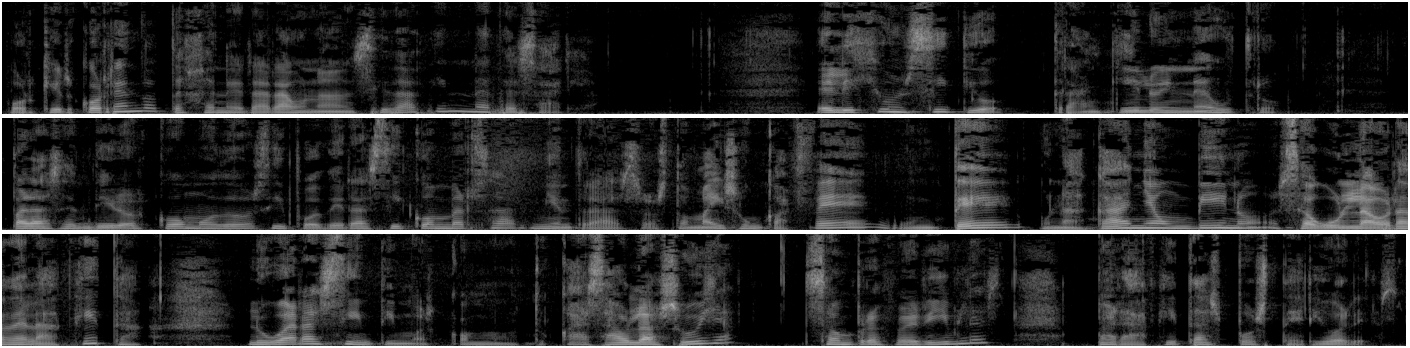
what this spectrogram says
porque ir corriendo te generará una ansiedad innecesaria. Elige un sitio tranquilo y neutro para sentiros cómodos y poder así conversar mientras os tomáis un café, un té, una caña, un vino, según la hora de la cita. Lugares íntimos como tu casa o la suya son preferibles para citas posteriores.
